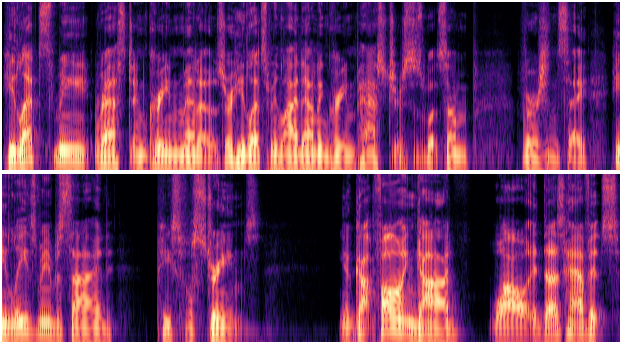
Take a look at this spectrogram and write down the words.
He lets me rest in green meadows, or He lets me lie down in green pastures, is what some versions say. He leads me beside peaceful streams. You know, following God, while it does have its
